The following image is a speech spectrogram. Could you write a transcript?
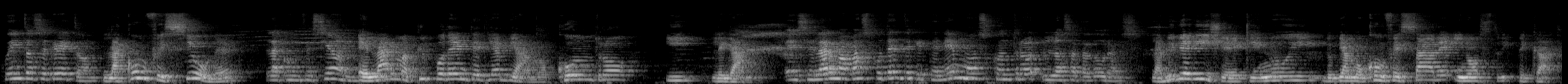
Quinto secreto, La confessione la confesión è l'arma più potente che abbiamo contro i legami. es el arma más potente que tenemos contra las ataduras. La Bibbia dice che noi dobbiamo confessare i nostri peccati.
